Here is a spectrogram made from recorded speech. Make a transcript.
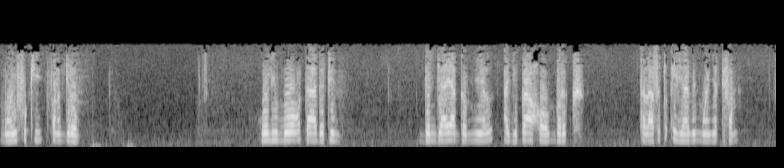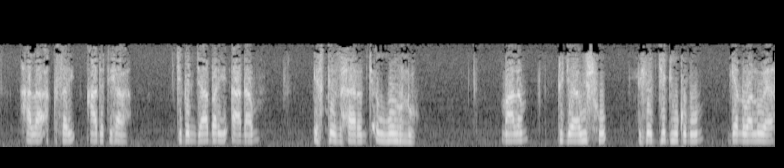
mooy fukki fan ak juróom. Wali moo taadatin. Gën jaa yàggam ñeel aji baaxoo mbërëk. Talaasatu ayaamin mooy ñetti fan. Xalaa ak sari aadatiha. Ci gën jaa bari aadaam. Istizhaaran ci ak wóorlu. Maalam li fekk jéggiwu ko moom genn wàllu weer.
